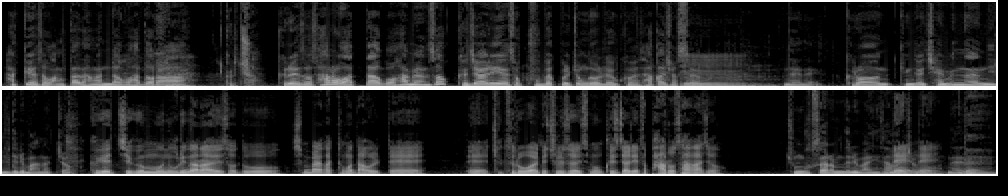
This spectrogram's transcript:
학교에서 왕따 당한다고 하더라. 그렇죠. 그래서 사러 왔다고 하면서 그 자리에서 900불 정도를 내고 그걸 사가셨어요. 음. 네네. 그런 굉장히 재밌는 일들이 많았죠. 그게 지금은 우리나라에서도 신발 같은 거 나올 때, 예, 줄- 들어갈 때줄 서 있으면 그 자리에서 바로 사가죠. 중국 사람들이 많이 사가죠. 네, 네.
